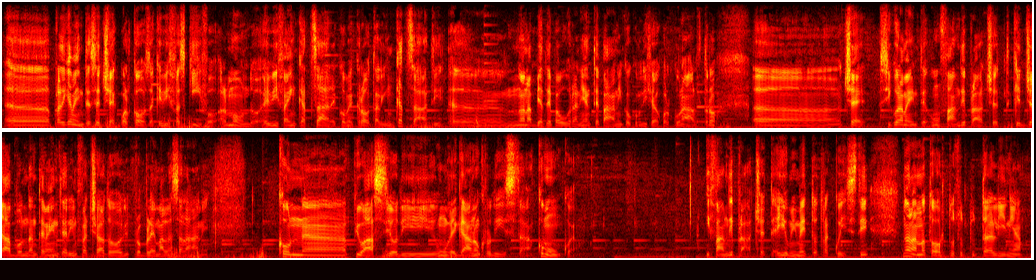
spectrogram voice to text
Uh, praticamente se c'è qualcosa che vi fa schifo al mondo e vi fa incazzare come crotali incazzati, uh, non abbiate paura, niente panico, come diceva qualcun altro. Uh, c'è sicuramente un fan di Pratchett che già abbondantemente ha rinfacciato il problema alla Salani, con più astio di un vegano crudista. Comunque, i fan di Pratchett, e io mi metto tra questi, non hanno torto su tutta la linea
